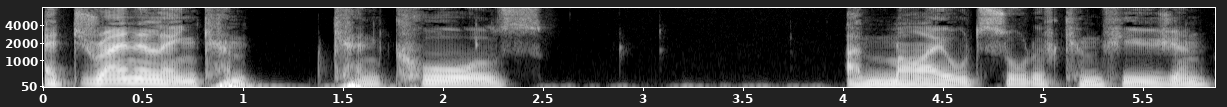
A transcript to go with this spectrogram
adrenaline can can cause a mild sort of confusion.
